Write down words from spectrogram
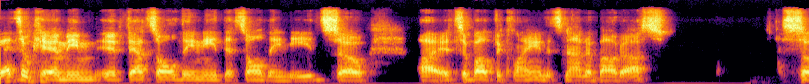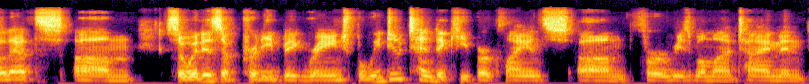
That's okay. I mean, if that's all they need, that's all they need. So uh, it's about the client. It's not about us. So that's um, so it is a pretty big range, but we do tend to keep our clients um, for a reasonable amount of time. And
